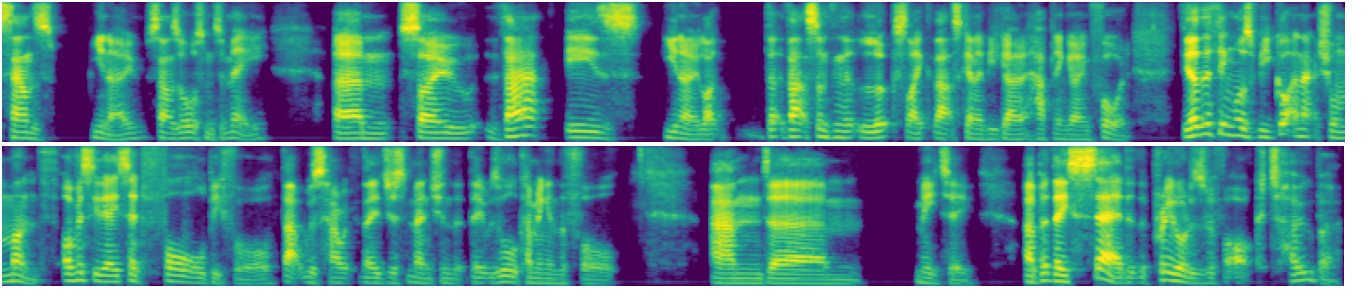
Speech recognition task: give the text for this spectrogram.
sounds you know sounds awesome to me. Um, so that is you know like th- that's something that looks like that's going to be going happening going forward. The other thing was we got an actual month. Obviously they said fall before. That was how they just mentioned that it was all coming in the fall. And um me too. Uh, but they said that the pre-orders were for october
